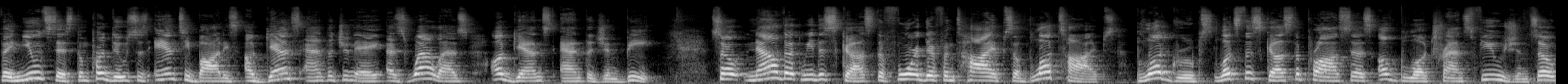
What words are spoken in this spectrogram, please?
the immune system produces antibodies against antigen A as well as against antigen B. So now that we discussed the four different types of blood types, blood groups, let's discuss the process of blood transfusion. So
